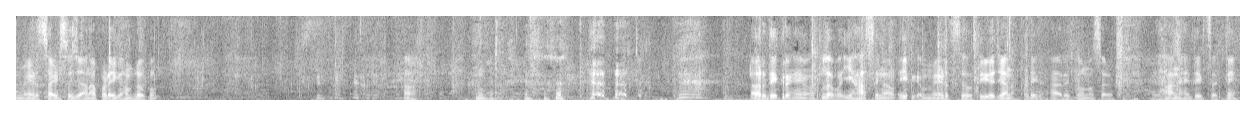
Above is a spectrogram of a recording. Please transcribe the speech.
मेड़ साइड से जाना पड़ेगा हम लोग को। हाँ। और देख रहे हैं मतलब यहाँ से ना, एक मेड़ से होती हुई जाना पड़ेगा। अरे, दोनों साइड धान है, देख सकते हैं।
